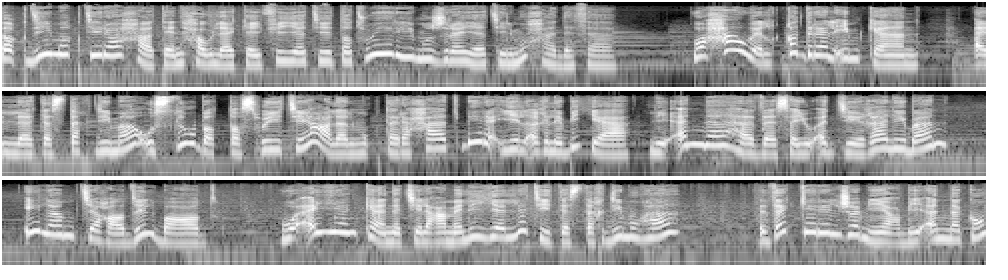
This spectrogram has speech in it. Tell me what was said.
تقديم اقتراحات حول كيفية تطوير مجريات المحادثة. وحاول قدر الإمكان ألا تستخدم أسلوب التصويت على المقترحات برأي الأغلبية لأن هذا سيؤدي غالبا إلى امتعاض البعض. وايا كانت العملية التي تستخدمها ذكر الجميع بأنكم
